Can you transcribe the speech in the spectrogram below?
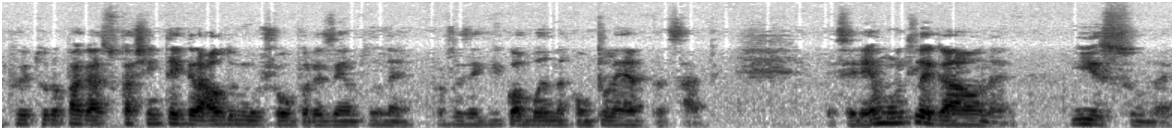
prefeitura pagasse o caixa integral do meu show, por exemplo, né? Pra fazer aqui com a banda completa, sabe? Seria muito legal, né? Isso, né?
